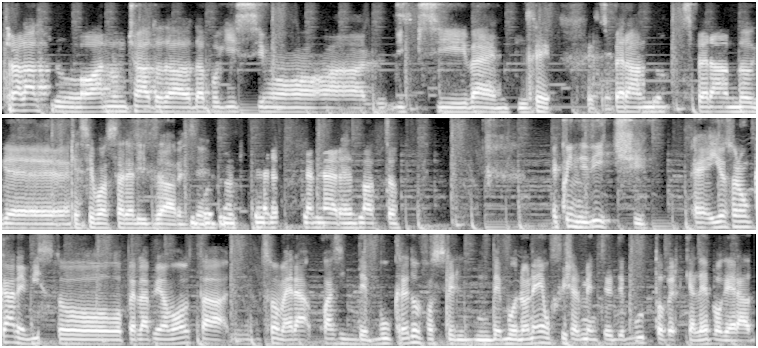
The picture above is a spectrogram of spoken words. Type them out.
tra l'altro ho annunciato da, da pochissimo all'Ipsi 20 sì, sì, sperando, sperando che, che, si possa realizzare si sì. tenere, esatto. e quindi dici eh, io sono un cane visto per la prima volta insomma era quasi il debutto credo fosse il debutto non è ufficialmente il debutto perché all'epoca era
